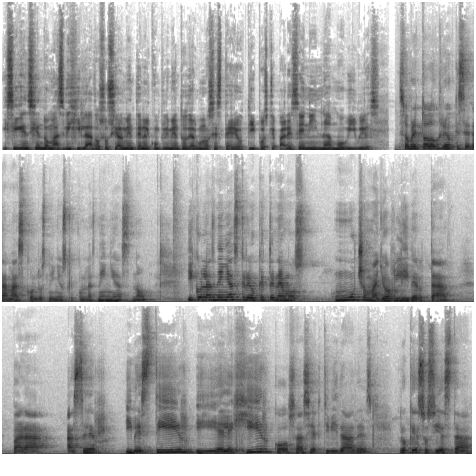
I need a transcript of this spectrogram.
y siguen siendo más vigilados socialmente en el cumplimiento de algunos estereotipos que parecen inamovibles. Sobre todo creo que se da más con los niños que con las niñas, ¿no? Y con las niñas creo que tenemos mucho mayor libertad para hacer y vestir y elegir cosas y actividades. Creo que eso sí está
